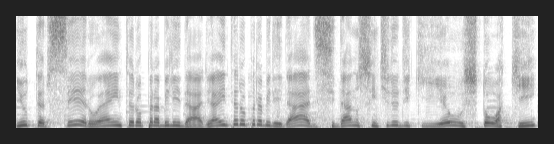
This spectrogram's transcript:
e o terceiro é a interoperabilidade. A interoperabilidade se dá no sentido de que eu estou aqui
